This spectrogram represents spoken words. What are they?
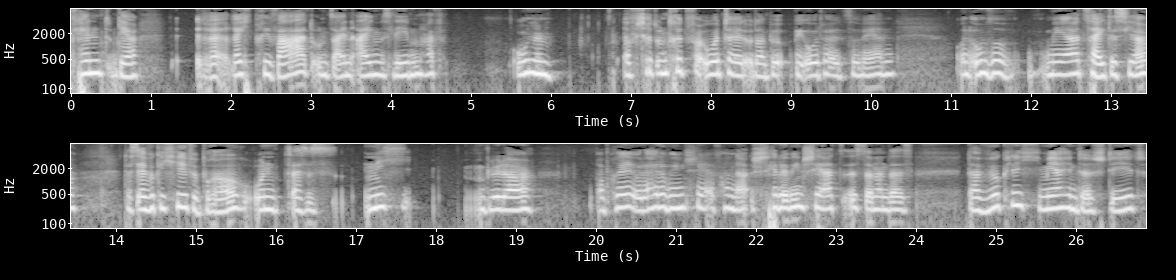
kennt, der recht privat und sein eigenes Leben hat, ohne auf Schritt und Tritt verurteilt oder be beurteilt zu werden. Und umso mehr zeigt es ja, dass er wirklich Hilfe braucht und dass es nicht ein blöder April- oder Halloween-Scherz Halloween ist, sondern dass da wirklich mehr hintersteht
